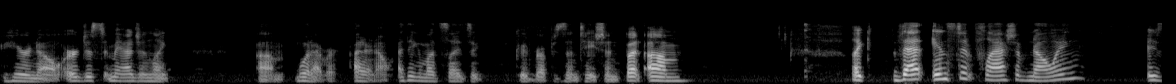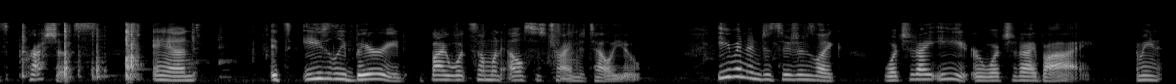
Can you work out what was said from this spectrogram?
hear no, or just imagine like, um, whatever. I don't know. I think a mudslide's a good representation. But um like that instant flash of knowing is precious and it's easily buried by what someone else is trying to tell you. Even in decisions like what should I eat or what should I buy? I mean,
